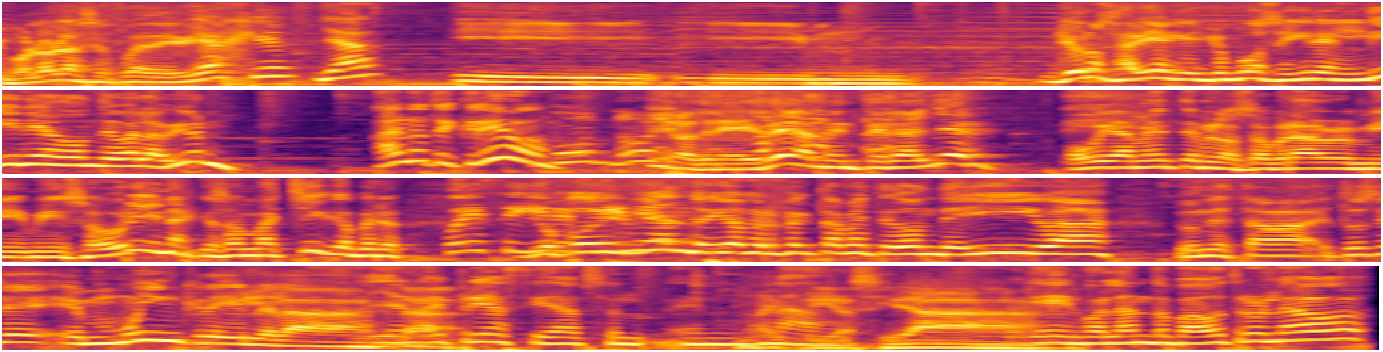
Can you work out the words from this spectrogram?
mi polola se fue de viaje ¿Ya? y, y, mm, yo no sabía que yo puedo seguir en línea dónde va el avión. Ah, no te creo. No, no, yo no tenía idea, me enteré ayer. Obviamente me lo sobraron mi- mis sobrinas, que son más chicas, pero yo puedo ir viendo, iba perfectamente dónde iba, dónde estaba. Entonces es muy increíble la... Ya no la- hay privacidad absolu- en no hay privacidad. Podría ir volando para otro lado.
